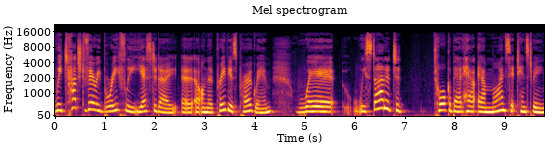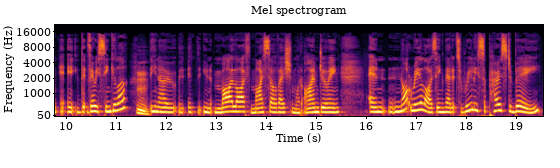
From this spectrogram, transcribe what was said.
We touched very briefly yesterday uh, on the previous program where we started to talk about how our mindset tends to be uh, uh, very singular. Mm. You know, it, you know, my life, my salvation, what I'm doing, and not realizing that it's really supposed to be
